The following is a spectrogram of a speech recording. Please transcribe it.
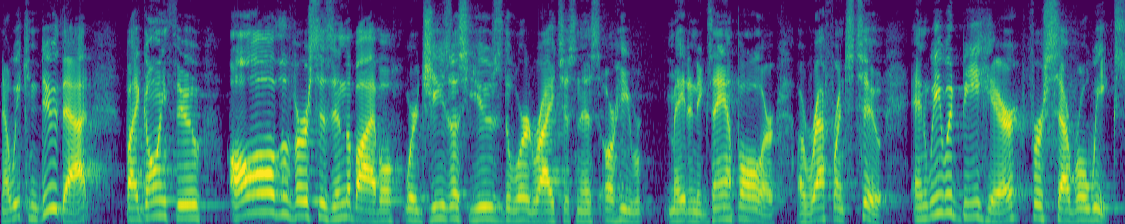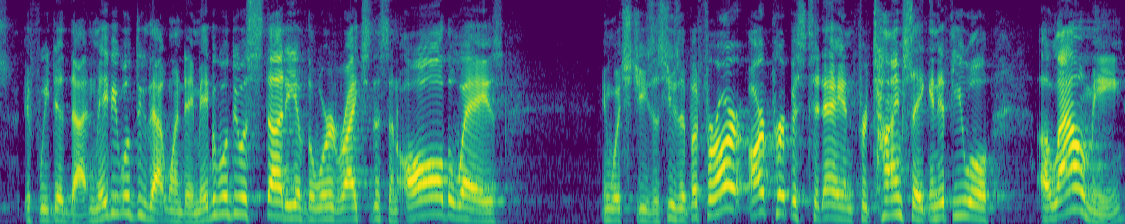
Now, we can do that by going through all the verses in the Bible where Jesus used the word righteousness or he made an example or a reference to. And we would be here for several weeks if we did that. And maybe we'll do that one day. Maybe we'll do a study of the word righteousness and all the ways in which Jesus used it. But for our, our purpose today and for time's sake, and if you will allow me,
